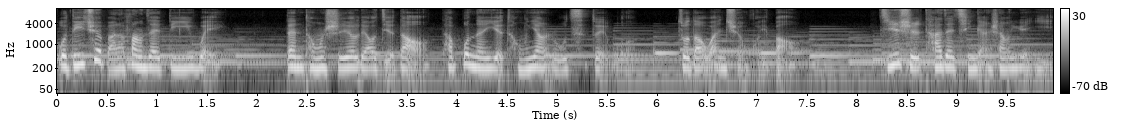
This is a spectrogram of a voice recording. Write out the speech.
我的确把他放在第一位，但同时又了解到他不能也同样如此对我，做到完全回报。即使他在情感上愿意，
